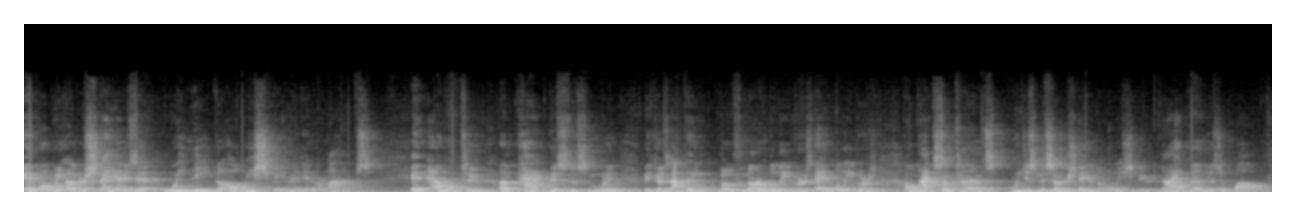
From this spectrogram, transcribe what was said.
And what we understand is that we need the Holy Spirit in our lives. And I want to unpack this this morning because I think both non-believers and believers alike, sometimes we just misunderstand the Holy Spirit. Now, I have done this a while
